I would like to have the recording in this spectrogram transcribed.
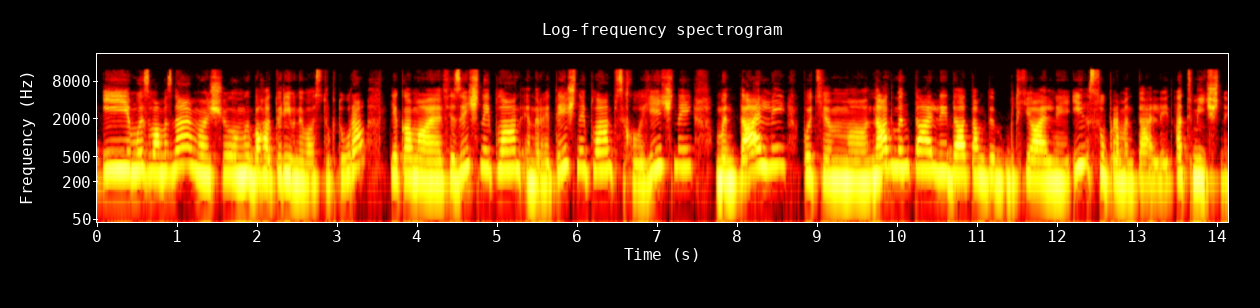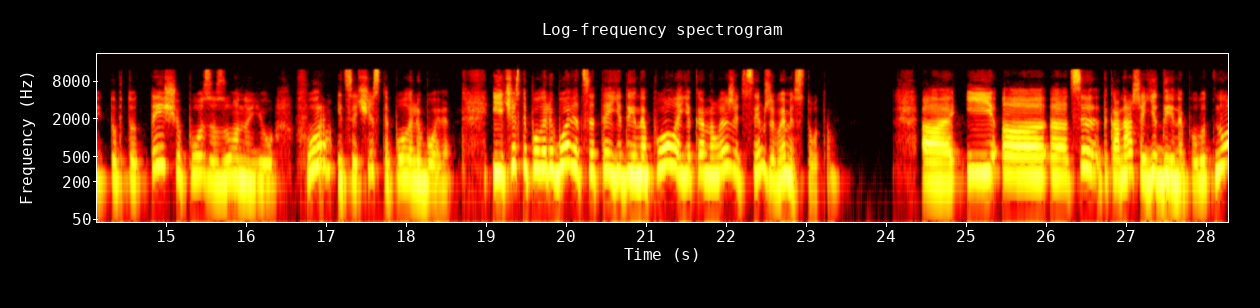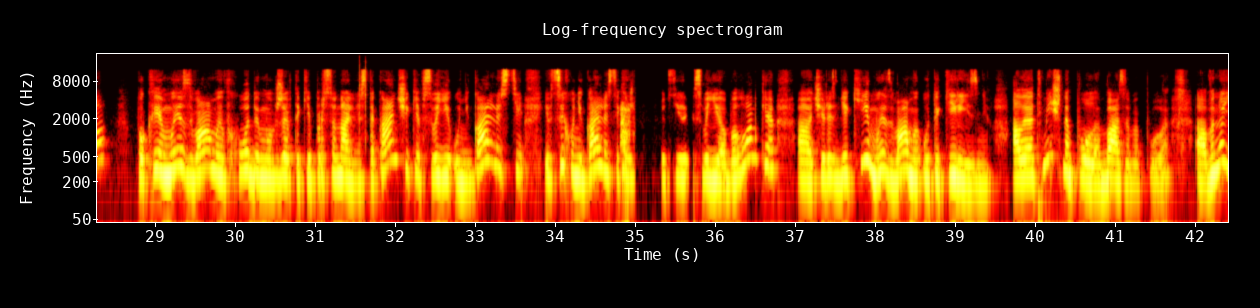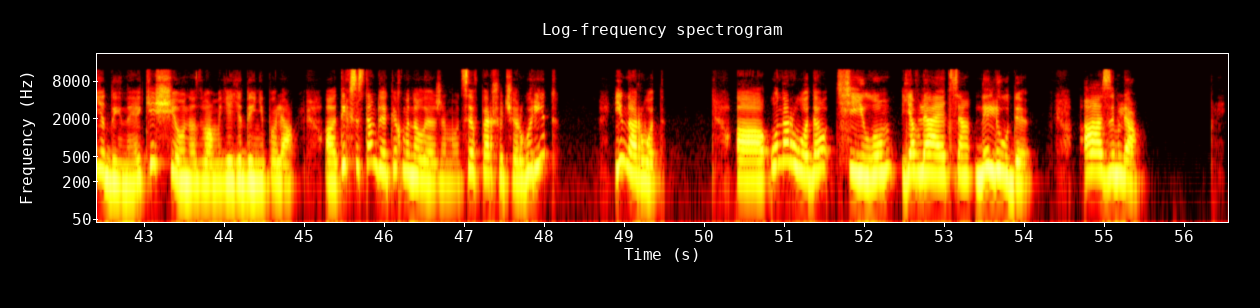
І ми з вами знаємо, що ми багаторівнева структура, яка має фізичний план, енергетичний план, психологічний, ментальний, потім е, надментальний, да, там, де будхіальний, і супраментальний, атмічний, тобто те, що поза зоною форм, і це чисте поле любові. І чисте поле любові це те єдине поле, яке належить всім живим істотам. І е, це таке наше єдине полотно поки ми з вами входимо вже в такі персональні стаканчики, в свої унікальності, і в цих унікальностях ці свої оболонки, через які ми з вами у такі різні. Але атмічне поле, базове поле, воно єдине. Які ще у нас з вами є єдині поля? Тих систем, до яких ми належимо, це в першу чергу рід і народ. У народу тілом являється не люди, а земля.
